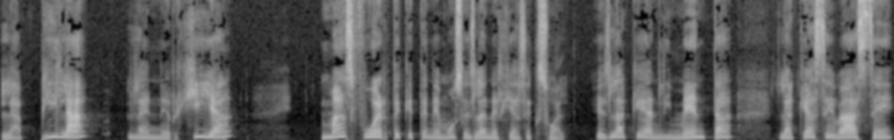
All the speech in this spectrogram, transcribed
la pila, la energía más fuerte que tenemos es la energía sexual. Es la que alimenta, la que hace base,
